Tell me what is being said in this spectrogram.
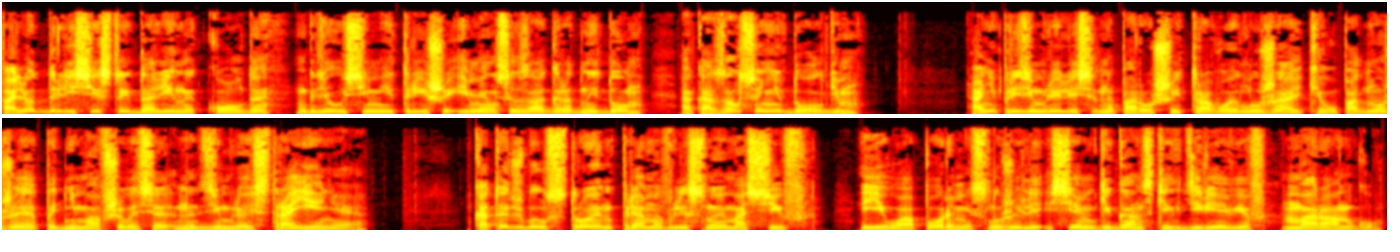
Полет до лесистой долины Колда, где у семьи Триши имелся загородный дом, оказался недолгим. Они приземлились на поросшей травой лужайке у подножия поднимавшегося над землей строения. Коттедж был встроен прямо в лесной массив, и его опорами служили семь гигантских деревьев марангу.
